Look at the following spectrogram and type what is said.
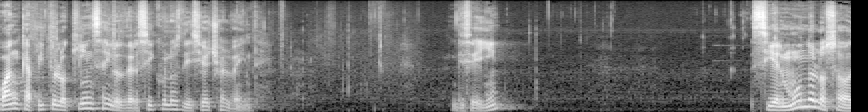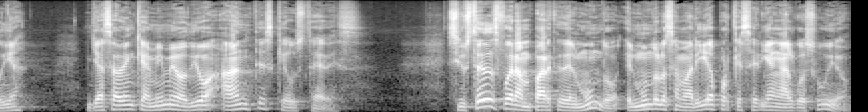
Juan capítulo 15 y los versículos 18 al 20. Dice allí, si el mundo los odia, ya saben que a mí me odió antes que a ustedes. Si ustedes fueran parte del mundo, el mundo los amaría porque serían algo suyo.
